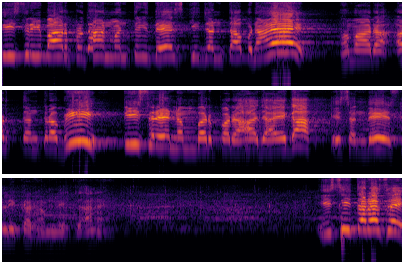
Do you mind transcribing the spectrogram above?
तीसरी बार प्रधानमंत्री देश की जनता बनाए, हमारा अर्थतंत्र भी तीसरे नंबर पर आ जाएगा, ये संदेश लेकर हमने जाना है। इसी तरह से,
